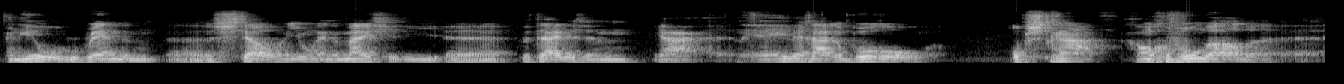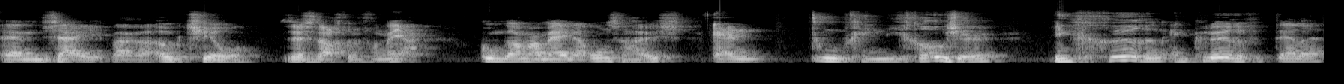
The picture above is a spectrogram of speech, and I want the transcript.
een heel random eh, stel, een jongen en een meisje, die we tijdens een, ja, een hele rare borrel op straat gewoon gevonden hadden. En zij waren ook chill. Dus dachten we van, nou ja, kom dan maar mee naar ons huis. En toen ging die gozer in geuren en kleuren vertellen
